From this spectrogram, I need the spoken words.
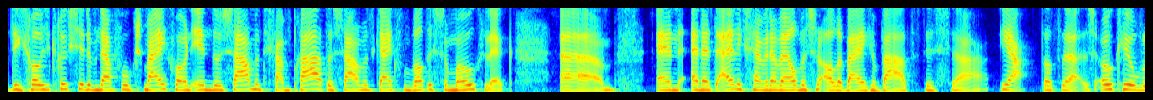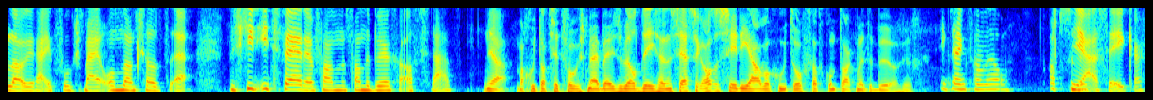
De grote crux zit hem daar volgens mij gewoon in door samen te gaan praten, samen te kijken van wat is er mogelijk. Ehm, en, en uiteindelijk zijn we daar wel met z'n allen bij gebaat. Dus eh, ja, dat eh, is ook heel belangrijk volgens mij. Ondanks dat het eh, misschien iets verder van, van de burger afstaat. Ja, maar goed, dat zit volgens mij bij zowel D66 als de CDA wel goed, toch? Dat contact met de burger. Ik denk van wel. Absoluut. Ja, zeker.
